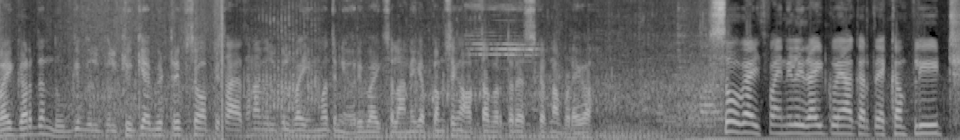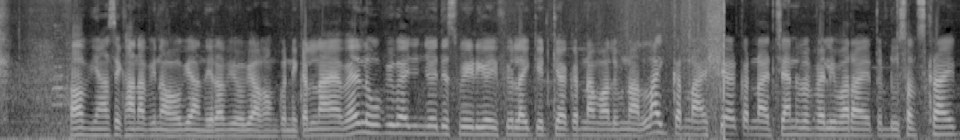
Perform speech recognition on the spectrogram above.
भाई गर्दन दूँगी बिल्कुल, क्योंकि अभी ट्रिप से वापस आया था ना, बिल्कुल भाई हिम्मत नहीं हो रही बाइक चलाने की। अब कम से कम हफ़्ता भर तो रेस्ट करना पड़ेगा। सो गाइज़ फाइनली राइड को यहाँ करते हैं कंप्लीट अब यहाँ से खाना पीना हो गया, अंधेरा भी हो गया, अब हमको निकलना है। Well hope you guys enjoy this video if you like it क्या करना मालूम ना लाइक करना है शेयर करना है। चैनल पर पहली बार आए तो do subscribe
